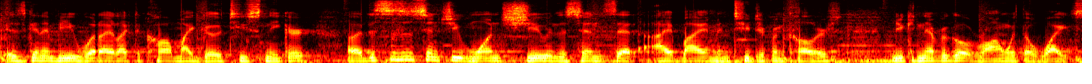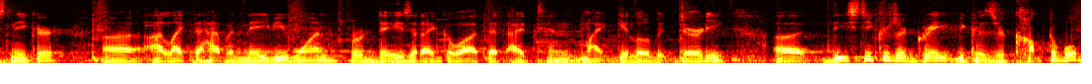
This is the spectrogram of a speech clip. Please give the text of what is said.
is going to be what I like to call my go-to sneaker. Uh, this is essentially one shoe in the sense that I buy them in two different colors. You can never go wrong with a white sneaker. Uh, I like to have a navy one for days that I go out that I tend might get a little bit dirty. Uh, these sneakers are great because they're comfortable,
